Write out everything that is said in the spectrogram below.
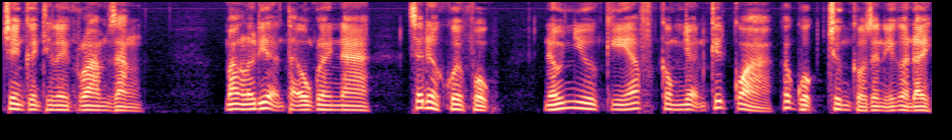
trên kênh Telegram rằng mạng lưới điện tại Ukraine sẽ được khôi phục nếu như Kiev công nhận kết quả các cuộc trưng cầu dân ý gần đây.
